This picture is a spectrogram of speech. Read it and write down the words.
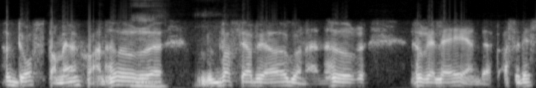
hur doftar människan? Hur, eh, Vad ser du i ögonen? Hur, hur är leendet? Alltså det är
